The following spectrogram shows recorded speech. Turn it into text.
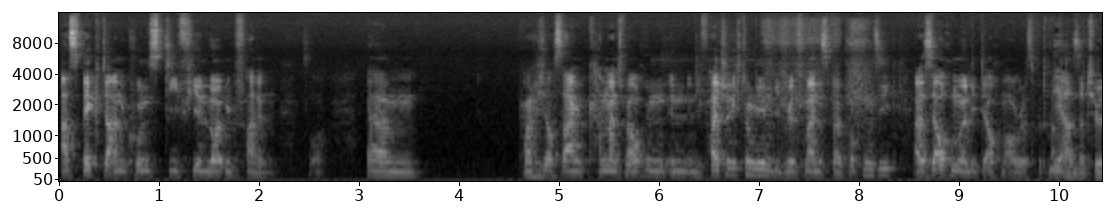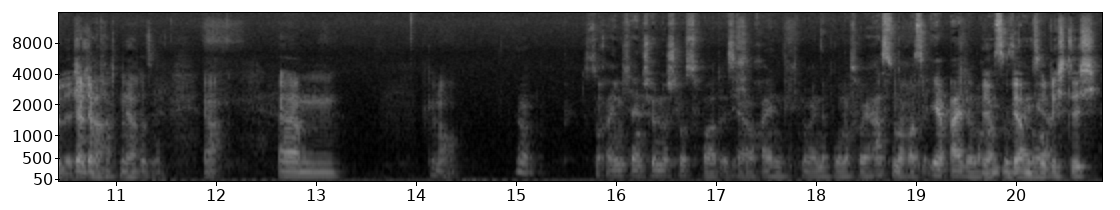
Aspekte an Kunst, die vielen Leuten gefallen. So. Ähm, kann man natürlich auch sagen, kann manchmal auch in, in, in die falsche Richtung gehen, wie du jetzt meinst bei Popmusik. Also es ist ja auch immer, liegt ja auch im Auge des Betrachters. Ja, natürlich. Der, der betrachtenden ja. Person. Ja. Ähm, genau. Ja. Ist doch eigentlich ein schönes Schlusswort. Ist ja auch eigentlich nur eine Bonusfolge. Hast du noch was? Ihr beide noch wir was haben, zu wir sagen? Wir haben so ja. richtig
